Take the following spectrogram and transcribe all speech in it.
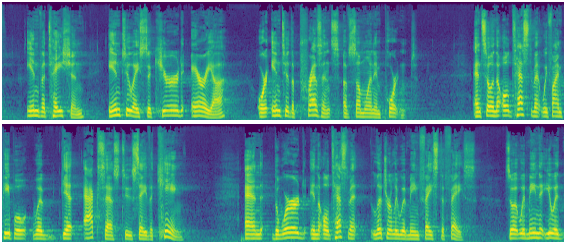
invitation into a secured area or into the presence of someone important. And so in the Old Testament, we find people would get access to, say, the king. And the word in the Old Testament literally would mean face to face. So it would mean that you would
